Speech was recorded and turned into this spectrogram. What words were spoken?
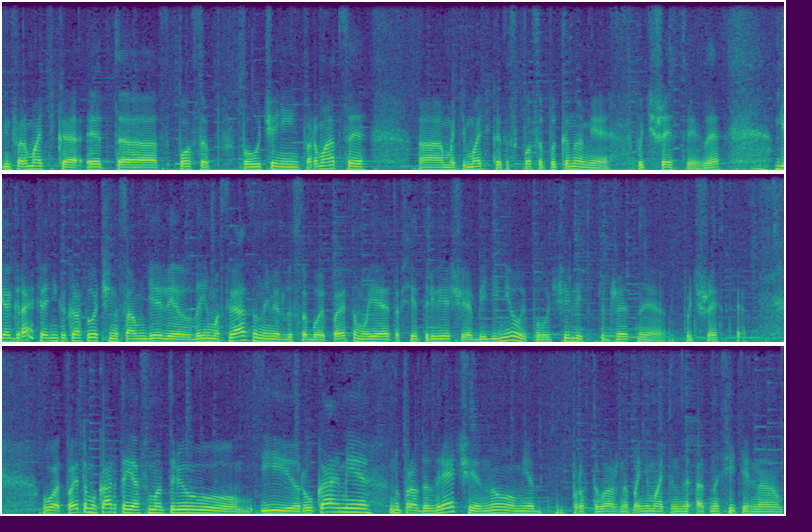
информатика – это способ получения информации, а математика – это способ экономии в путешествиях. Да? География, они как раз очень, на самом деле, взаимосвязаны между собой, поэтому я это все три вещи объединил, и получились бюджетные путешествия. Вот, поэтому карты я смотрю и руками, ну, правда, зрячие, но мне просто важно понимать относительно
